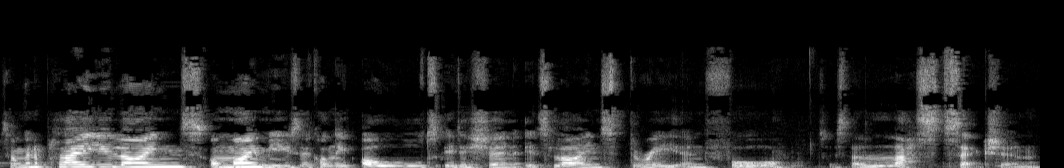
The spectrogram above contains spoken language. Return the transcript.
So I'm going to play you lines on my music on the old edition. It's lines three and four. So it's the last section.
